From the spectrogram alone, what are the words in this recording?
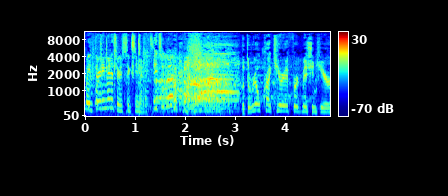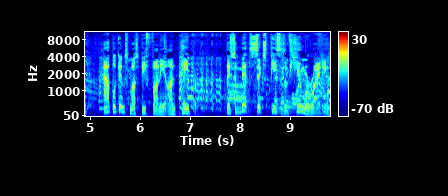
Wait, 30 minutes or 60 minutes? It's a good. But the real criteria for admission here applicants must be funny on paper. They submit six pieces of humor writing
